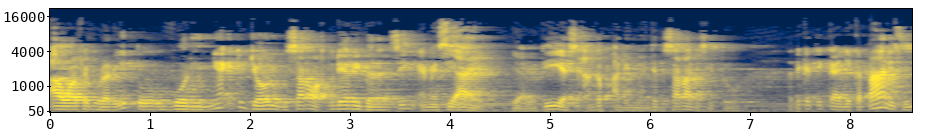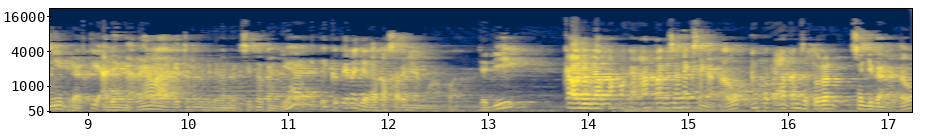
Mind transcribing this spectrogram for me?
awal Februari itu volumenya itu jauh lebih besar waktu dia rebalancing MSCI. Ya, jadi ya saya anggap ada yang belanja besar lah di situ. Tapi ketika dia ketahan di sini berarti ada yang nggak rela turun lebih dalam dari situ kan. Ya ikutin aja lah pasarnya mau apa. Jadi kalau dibilang apakah Antam bisa naik saya nggak tahu. Apakah Antam bisa turun saya juga nggak tahu.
